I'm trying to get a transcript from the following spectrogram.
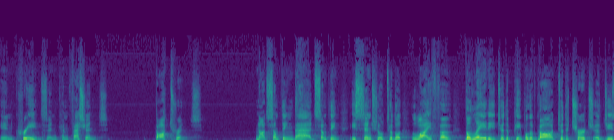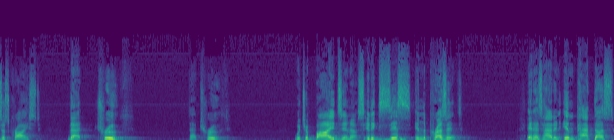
in creeds and confessions, doctrines. Not something bad, something essential to the life of the lady, to the people of God, to the church of Jesus Christ. That truth, that truth, which abides in us. It exists in the present it has had an impact us,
